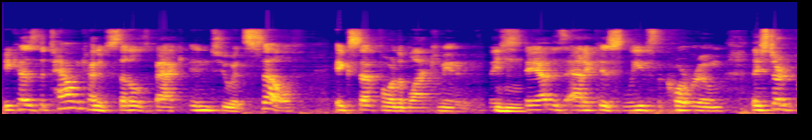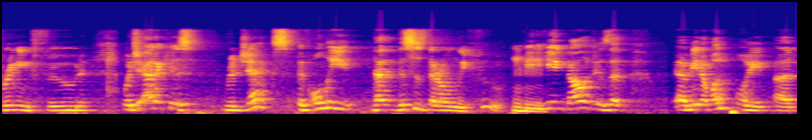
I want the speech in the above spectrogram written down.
Because the town kind of settles back into itself, except for the black community. They Mhm. stand as Atticus leaves the courtroom. They start bringing food, which Atticus rejects. If only that this is their only food. He, Mhm. he acknowledges that. I mean, at one point, uh,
